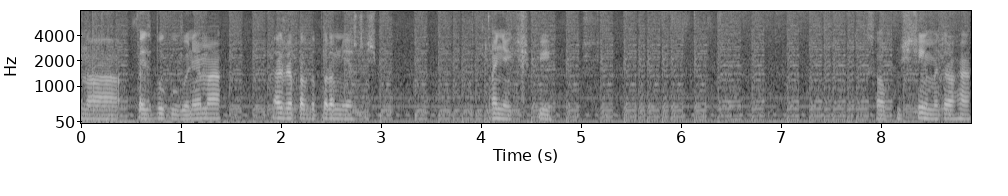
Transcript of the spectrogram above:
Na Facebooku go nie ma, także prawdopodobnie jeszcze śpi. A niech śpi. Co, opuścimy trochę.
